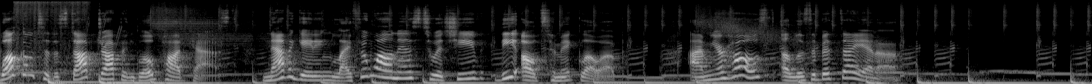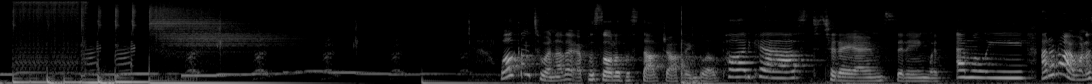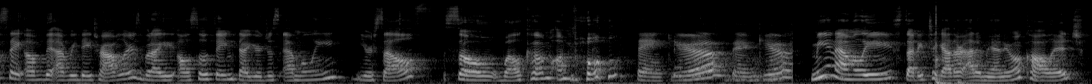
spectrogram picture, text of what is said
Welcome to the Stop, Drop, and Glow podcast, navigating life and wellness to achieve the ultimate glow up. I'm your host, Elizabeth Diana. To another episode of the Stop, Drop, and Glow podcast. Today I'm sitting with Emily. I don't know, I want to say of the everyday travelers, but I also think that you're just Emily yourself. So, welcome on both. Thank you. Thank you. Me and Emily studied together at Emmanuel College.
